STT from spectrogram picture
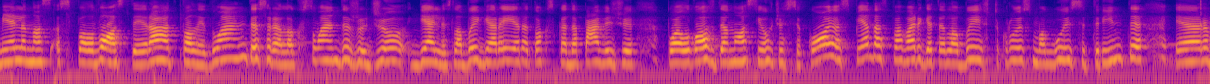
mėlynos spalvos. Tai yra atpalaiduojantis, relaksuojantis, žodžiu, gelis. Labai gerai yra toks, kada pavyzdžiui po ilgos dienos jaučiasi kojos, pėdas pavargė, tai labai iš tikrųjų smagu įsitrinti ir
